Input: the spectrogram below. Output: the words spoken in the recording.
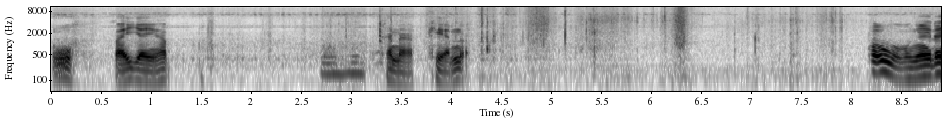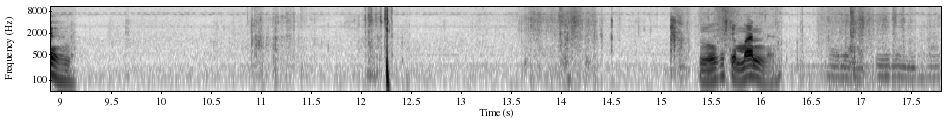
โอ้ไซส์ใหญ่ครับ ขนาดแขนอะโอ้ว่าไงได้อหนูก็จะมั่นนะหลายที่ลงครับ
